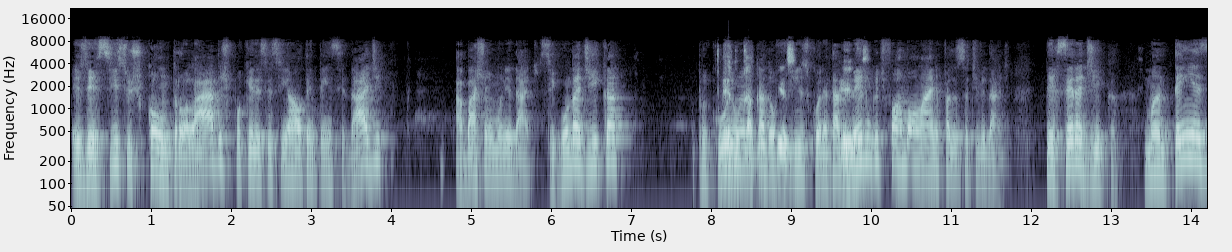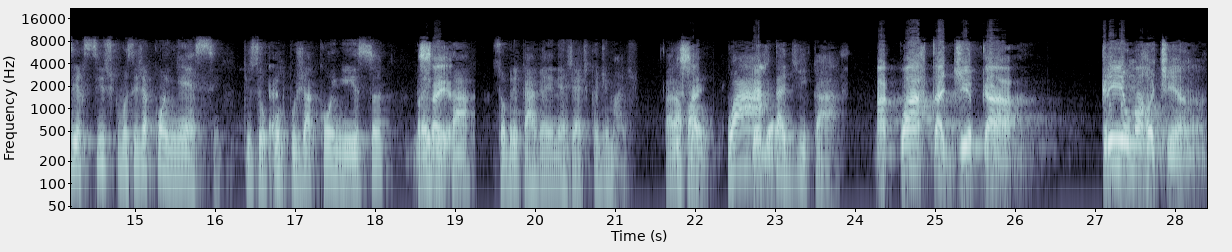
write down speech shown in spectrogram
exercícios controlados, porque exercício em alta intensidade abaixa a imunidade. Segunda dica Procure educador um educador físico, físico orientado, Isso. mesmo que de forma online, fazer essa atividade. Terceira dica: mantenha exercícios que você já conhece, que o seu é. corpo já conheça, para evitar aí. sobrecarga energética demais. Vai lá, Isso Paulo. Aí. Quarta Beleza. dica. A quarta dica: cria uma rotina.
